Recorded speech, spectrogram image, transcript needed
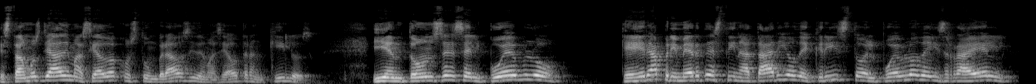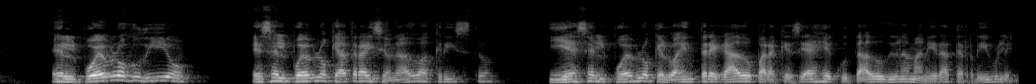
Estamos ya demasiado acostumbrados y demasiado tranquilos. Y entonces el pueblo que era primer destinatario de Cristo, el pueblo de Israel, el pueblo judío, es el pueblo que ha traicionado a Cristo y es el pueblo que lo ha entregado para que sea ejecutado de una manera terrible.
